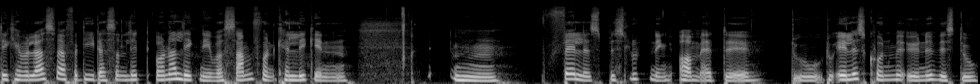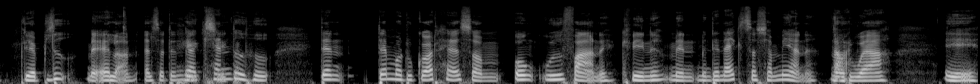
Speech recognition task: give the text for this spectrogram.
det kan vel også være, fordi der sådan lidt underliggende i vores samfund kan ligge en mm, fælles beslutning om, at øh, du, du ældes kun med ynde, hvis du bliver blid med alderen. Altså den Helt der kantedhed, den, den må du godt have som ung, udfarende kvinde, men, men den er ikke så charmerende, når Nej. du er øh,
